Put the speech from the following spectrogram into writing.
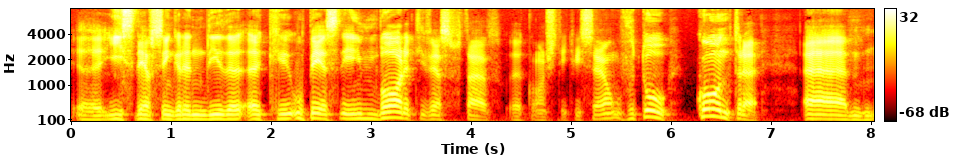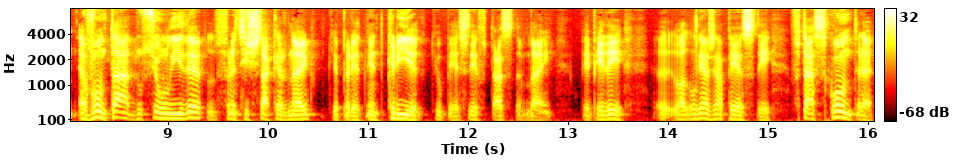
Uh, e isso deve-se em grande medida a que o PSD, embora tivesse votado a Constituição, votou contra uh, a vontade do seu líder, Francisco Sá Carneiro, que aparentemente queria que o PSD votasse também, o PPD, uh, aliás já PSD, votasse contra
